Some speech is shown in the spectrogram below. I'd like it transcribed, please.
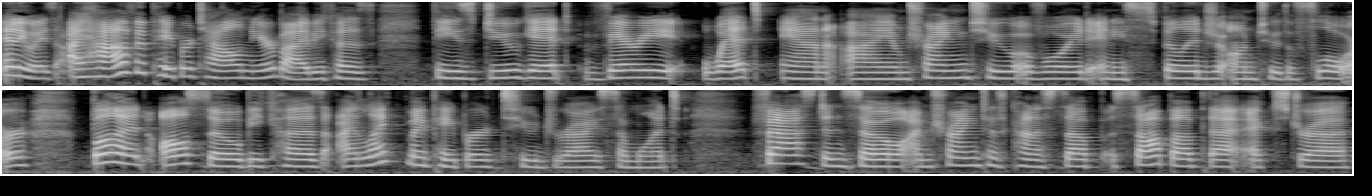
Anyways, I have a paper towel nearby because these do get very wet and I am trying to avoid any spillage onto the floor, but also because I like my paper to dry somewhat fast. And so I'm trying to kind of sop, sop up that extra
